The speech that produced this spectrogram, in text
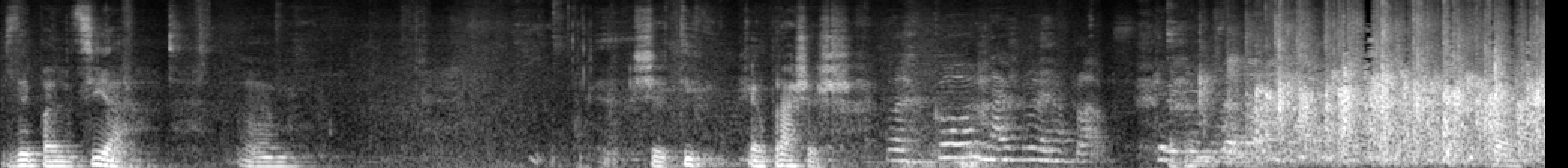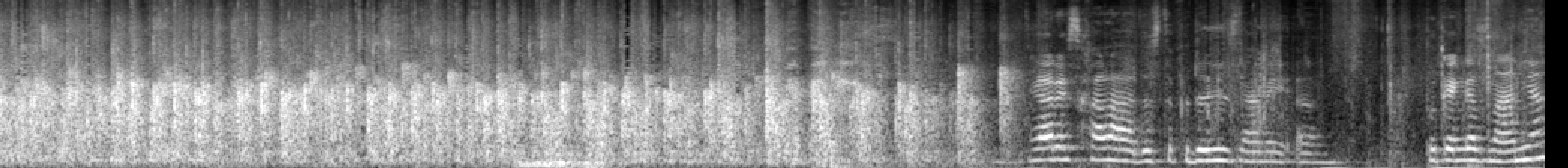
zdaj pa Lucija. Um, še ti, kaj vprašaš? Lahko najprej aplaus. Ja, res hvala, da ste podelili z nami um, toliko znanja.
